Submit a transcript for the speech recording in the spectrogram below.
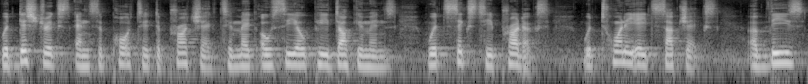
with districts and supported the project to make OCOP documents with 60 products with 28 subjects. Of these,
